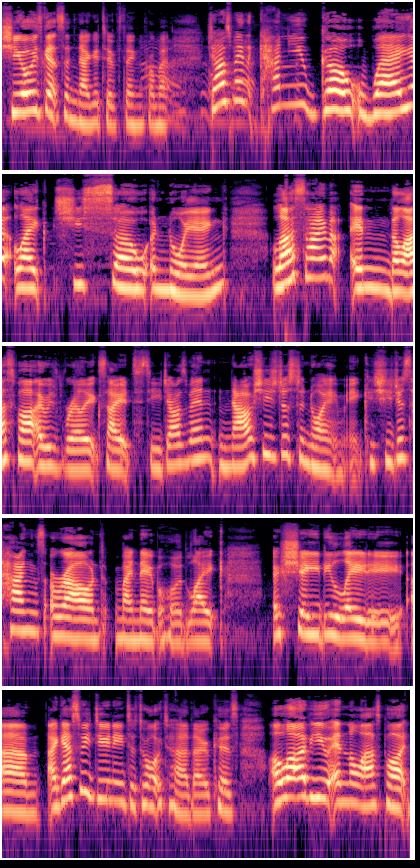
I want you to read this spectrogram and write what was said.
She always gets a negative thing from it. Jasmine, can you go away? Like, she's so annoying. Last time in the last part, I was really excited to see Jasmine. Now she's just annoying me because she just hangs around my neighborhood like a shady lady. Um, I guess we do need to talk to her though, because a lot of you in the last part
